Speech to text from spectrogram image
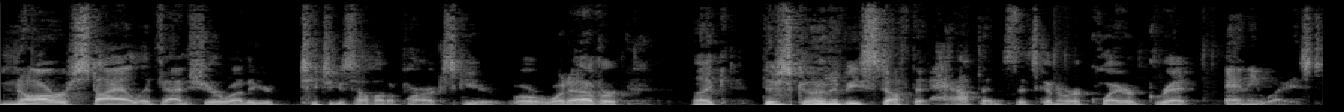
gnar style adventure, whether you're teaching yourself how to park ski or, or whatever, like there's going to be stuff that happens that's going to require grit anyways,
